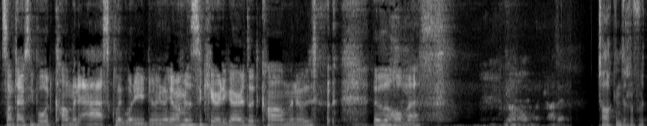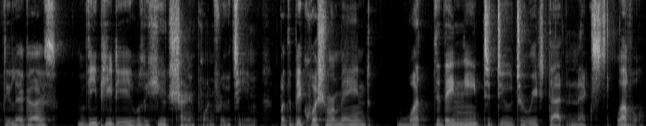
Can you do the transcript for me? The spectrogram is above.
sometimes people would come and ask like what are you doing? Like i remember the security guards would come and it was it was a whole mess. Oh my god. Talking to the Furteelay guys, VPD was a huge turning point for the team. But the big question remained what did they need to do to reach that next level?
